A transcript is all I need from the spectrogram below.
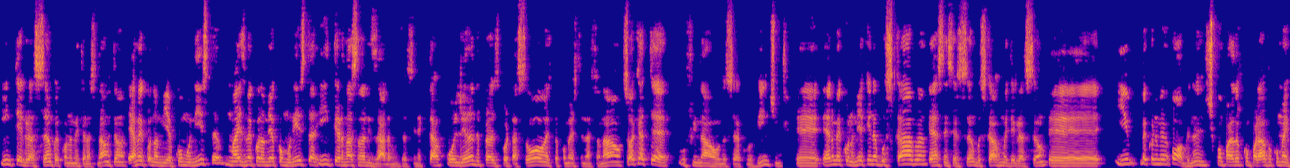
integração com a economia internacional. Então é uma economia comunista, mas uma economia comunista internacionalizada vamos dizer assim, né, que está olhando para as exportações, para o comércio internacional. Só que até o final do século XX, é, era uma economia que ainda buscava essa inserção, buscava uma integração é, e uma economia pobre, né? A gente comparava, comparava com uma,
